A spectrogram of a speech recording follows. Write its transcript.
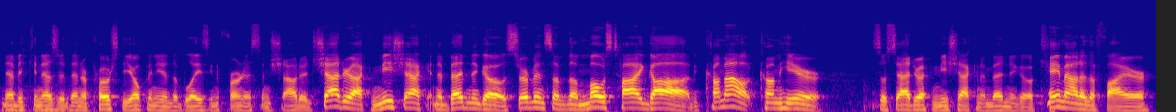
Nebuchadnezzar then approached the opening of the blazing furnace and shouted, Shadrach, Meshach, and Abednego, servants of the Most High God, come out, come here. So Shadrach, Meshach, and Abednego came out of the fire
